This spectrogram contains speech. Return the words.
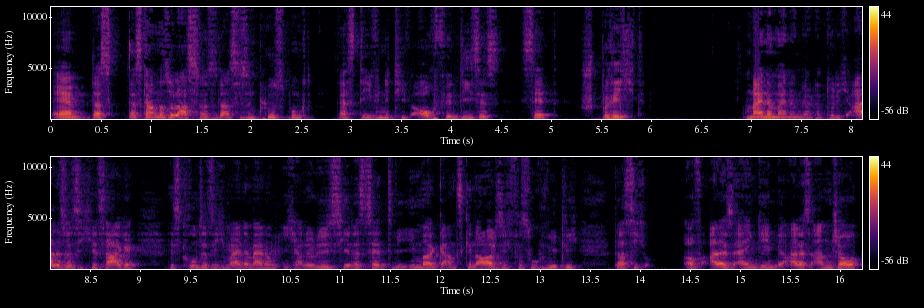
Ähm, das, das kann man so lassen. Also das ist ein Pluspunkt, das definitiv auch für dieses Set spricht. Meiner Meinung nach natürlich. Alles, was ich hier sage, ist grundsätzlich meine Meinung. Ich analysiere das Set wie immer ganz genau. Also ich versuche wirklich, dass ich auf alles eingehe, mir alles anschaue.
